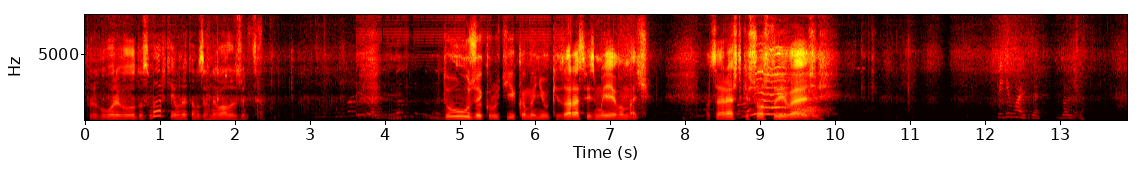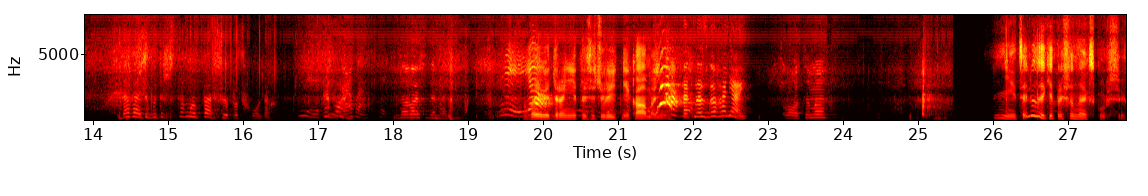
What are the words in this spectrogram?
приговорювало до смерті, і вони там загнивали живцем. Дуже круті каменюки. Зараз візьму я його меч. Оце рештки шостої вежі. Піднімайте, дольця. Давай, ти будеш самою першою по сходах. Ні, це. Давай сюди меч. Вивітряні тисячолітні камені. Так нас доганяй. О, це ми. Ні, це люди, які прийшли на екскурсію.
